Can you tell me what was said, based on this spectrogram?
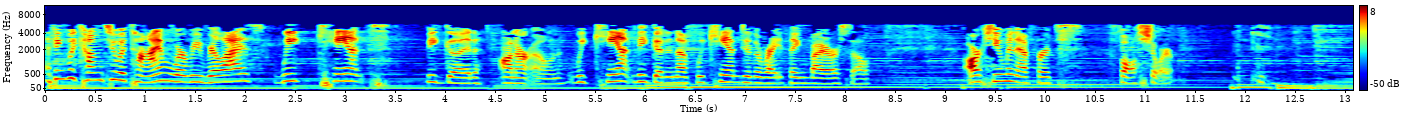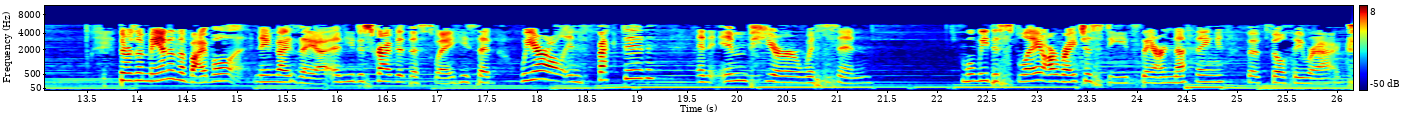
I think we come to a time where we realize we can't be good on our own. We can't be good enough. We can't do the right thing by ourselves. Our human efforts fall short. There was a man in the Bible named Isaiah, and he described it this way. He said, We are all infected and impure with sin. When we display our righteous deeds, they are nothing but filthy rags.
